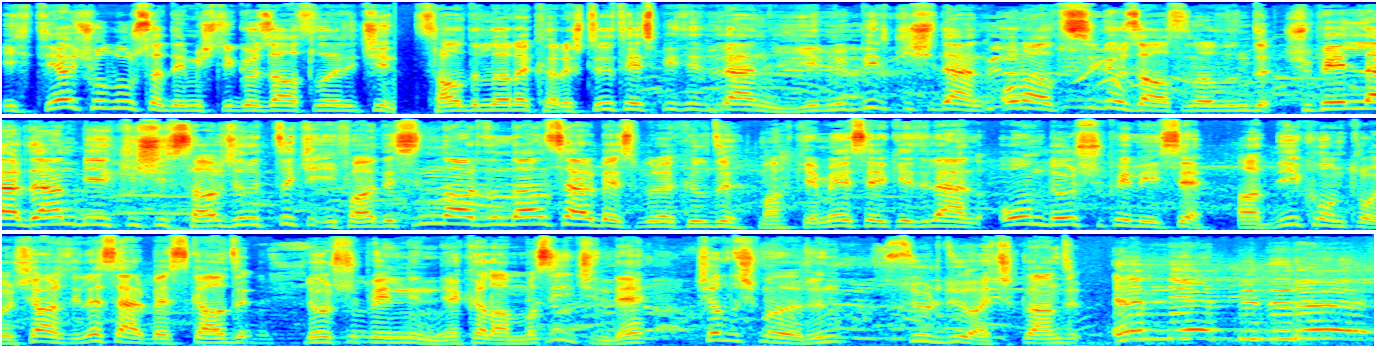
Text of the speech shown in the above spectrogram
ihtiyaç olursa demişti gözaltılar için. Saldırılara karıştığı tespit edilen 21 kişiden 16'sı gözaltına alındı. Şüphelilerden bir kişi savcılıktaki ifadesinin ardından serbest bırakıldı. Mahkemeye sevk edilen 14 şüpheli ise adli kontrol şartıyla serbest kaldı. 4 şüphelinin yakalanması için de çalışmaların sürdüğü açıklandı. Emniyet müdürü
